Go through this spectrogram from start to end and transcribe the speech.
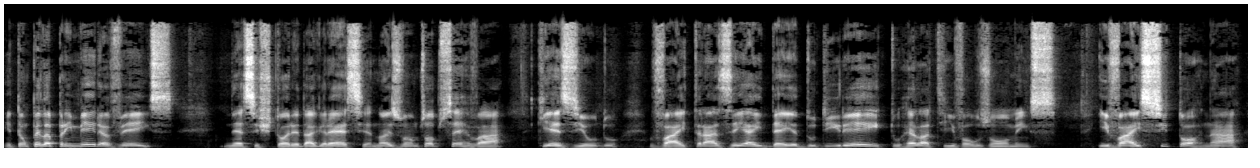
Então, pela primeira vez nessa história da Grécia, nós vamos observar que Exildo vai trazer a ideia do direito relativo aos homens e vai se tornar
